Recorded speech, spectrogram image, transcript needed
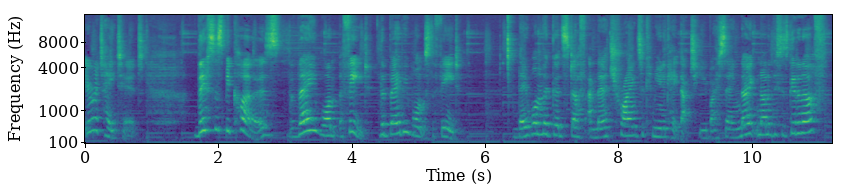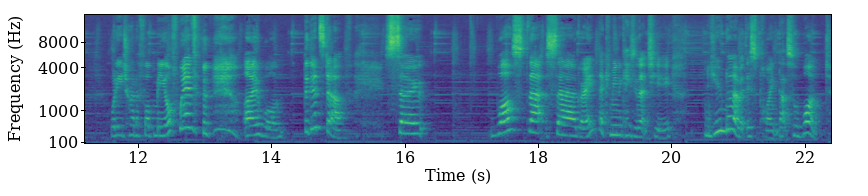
irritated. This is because they want the feed. The baby wants the feed. They want the good stuff, and they're trying to communicate that to you by saying, no, none of this is good enough. What are you trying to fob me off with? I want the good stuff. So, whilst that's uh, great, they're communicating that to you, you know at this point that's a want.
